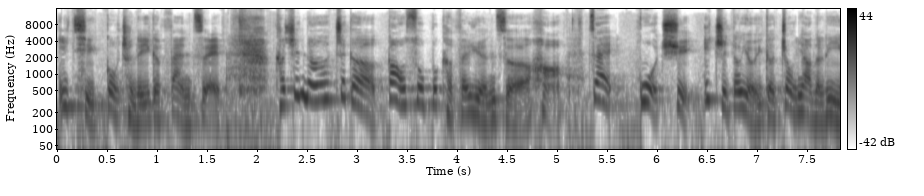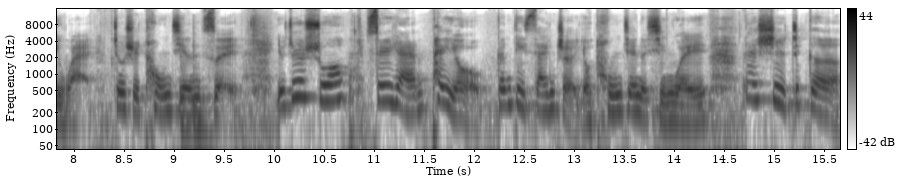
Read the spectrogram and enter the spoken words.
一起构成的一个犯罪。可是呢，这个告诉不可分原则哈，在过去一直都有一个重要的例外，就是通奸罪。也就是说，虽然配偶跟第三者有通奸的行为，但是这个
